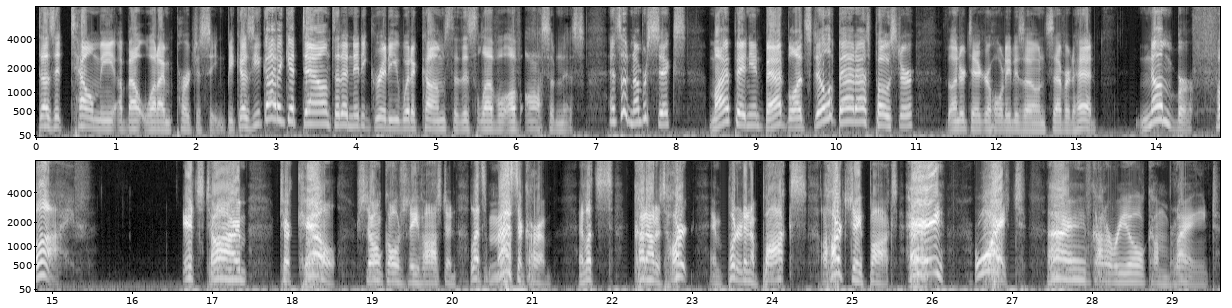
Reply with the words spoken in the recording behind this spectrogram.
does it tell me about what I'm purchasing? Because you got to get down to the nitty gritty when it comes to this level of awesomeness. And so, number six, my opinion, Bad Blood, still a badass poster. The Undertaker holding his own severed head. Number five. It's time to kill Stone Cold Steve Austin. Let's massacre him. And let's cut out his heart and put it in a box, a heart shaped box. Hey, wait! I've got a real complaint.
